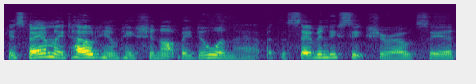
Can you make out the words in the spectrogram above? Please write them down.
His family told him he should not be doing that, but the 76 year old said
